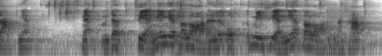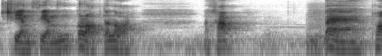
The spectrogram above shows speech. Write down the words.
จับเนี่ยเนี่ยมันจะเสียงเงี้ยตลอดเลยอกก็มีเสียงเงี้ยตลอดนะครับ เสียงเสียงกรอบตลอดนะครับ แต่พอ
